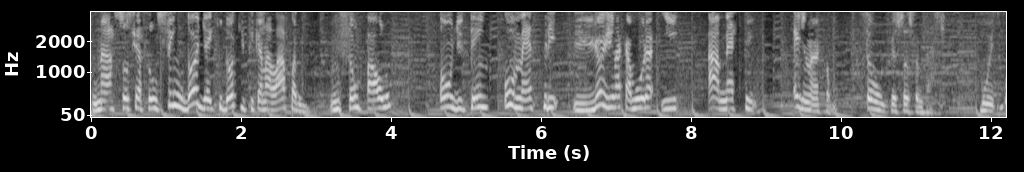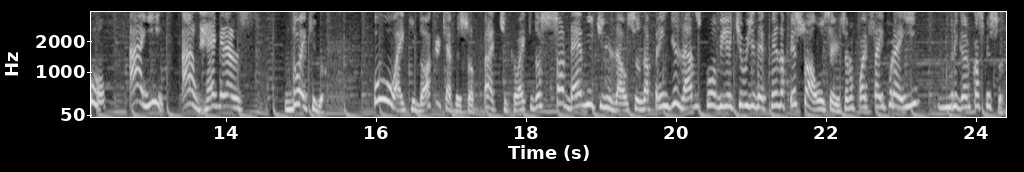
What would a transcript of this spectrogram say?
Na associação Sendo de Aikido, que fica na Lapa, em São Paulo, onde tem o mestre Yoji Nakamura e a mestre Edna Nakamura. São pessoas fantásticas. Muito bom. Aí, as regras do Aikido. O Aikidoka, que é a pessoa pratica o Aikido, só deve utilizar os seus aprendizados com o objetivo de defesa pessoal, ou seja, você não pode sair por aí brigando com as pessoas.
